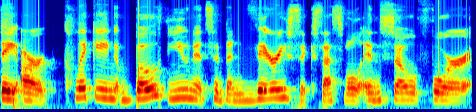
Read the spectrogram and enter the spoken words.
They are clicking. Both units have been very successful, and so for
